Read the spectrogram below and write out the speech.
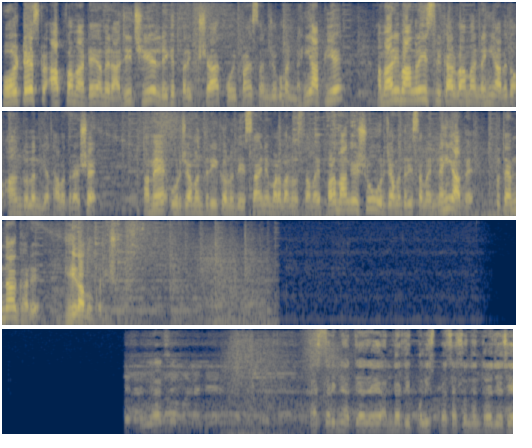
પોલ ટેસ્ટ આપવા માટે અમે રાજી છીએ, લેખિત પરીક્ષા કોઈપણ સંજોગોમાં નહીં આપીએ. અમારી માંગણી સ્વીકારવામાં નહીં આવે તો આંદોલન યથાવત રહેશે. અમે ઉર્જામંત્રી કનુ દેસાઈને મળવાનો સમય પણ માંગીશું. ઉર્જામંત્રી સમય નહીં આપે તો તેમના ઘરે ઘેરાવો કરીશું. ખાસ કરીને અત્યારે અંદરથી પોલીસ પ્રશાસન તંત્ર જે છે,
